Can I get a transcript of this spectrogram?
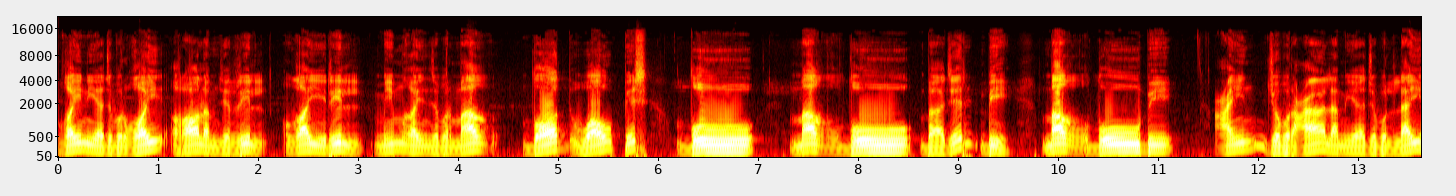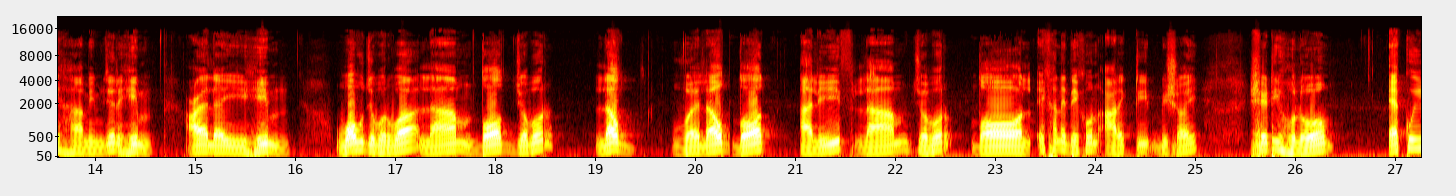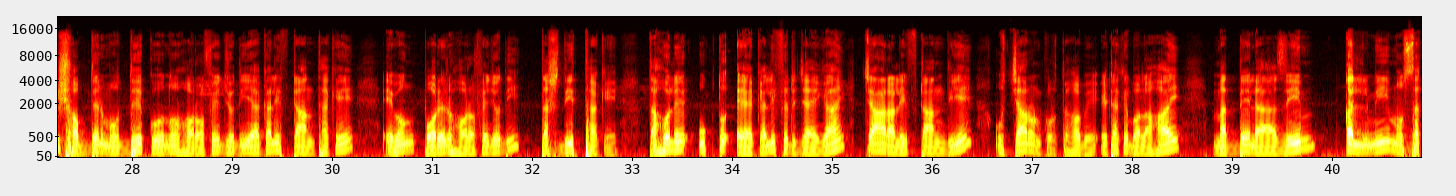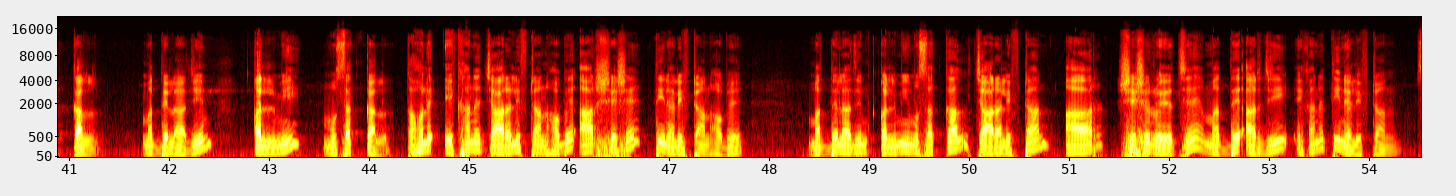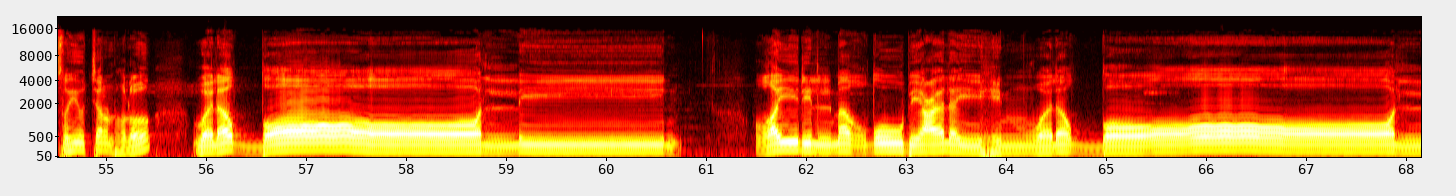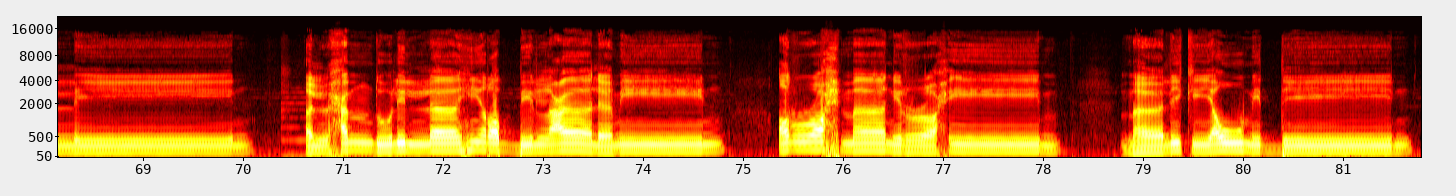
غين يا جبر غي را لم جريل غيرل ميم غين جبر مغ ضاد واو بش মাগদু মাগদু, বাজের বি। মাগদু বি, আইন, জবর আ লামিয়া জবর লাই হামিম জের, হিম আলাই হিম ওয়াও, জবর ওয়া, লাম, দদ, জবর লদ ওয়েলদ দদ, আলিফ, লাম, জবর দল। এখানে দেখুন আরেকটি বিষয়, সেটি হলো একই শব্দের মধ্যে কোনো হরফে যদি এক আলিফ টান থাকে এবং পরের হরফে যদি তাসদিদ থাকে, তাহলে উক্ত এক আলিফের জায়গায় চার আলিফ টান দিয়ে উচ্চারণ করতে হবে। এটাকে বলা হয় মাদ্দে লাজিম কলমি মুসাক্কাল। মাদ্দে লাজিম কলমি মুসাক্কাল। তাহলে এখানে চার আলিফ টান হবে আর শেষে তিন আলিফ টান হবে। মাদ্দে লাজিম কলমি মুসাক্কাল, চার আলিফ টান, আর শেষে রয়েছে মাদ্দে আরজি, এখানে তিন আলিফ টান। সহি উচ্চারণ হলো ولا الضالين. غير المغضوب عليهم ولا الضالين. الحمد لله رب العالمين. الرحمن الرحيم. مالك يوم الدين.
